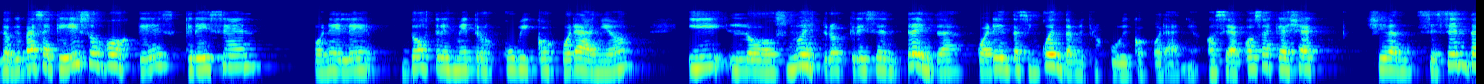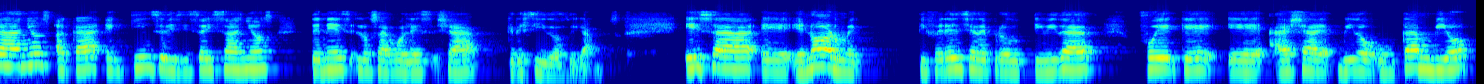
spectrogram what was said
lo que pasa es que esos bosques crecen, ponele, 2-3 metros cúbicos por año, y los nuestros crecen 30, 40, 50 metros cúbicos por año. O sea, cosas que allá llevan 60 años, acá en 15, 16 años tenés los árboles ya crecidos, digamos. Esa eh, enorme diferencia de productividad fue que eh, haya habido un cambio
